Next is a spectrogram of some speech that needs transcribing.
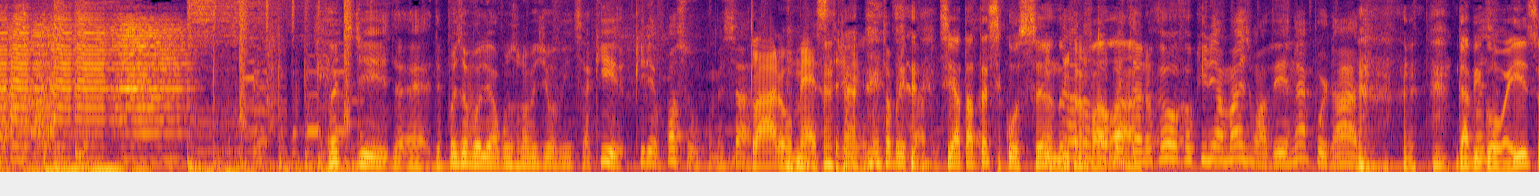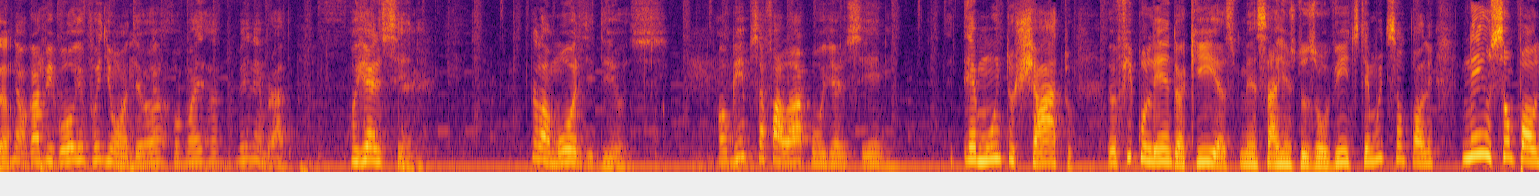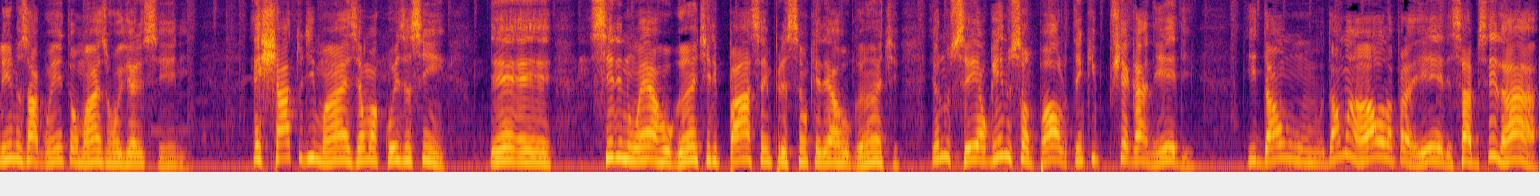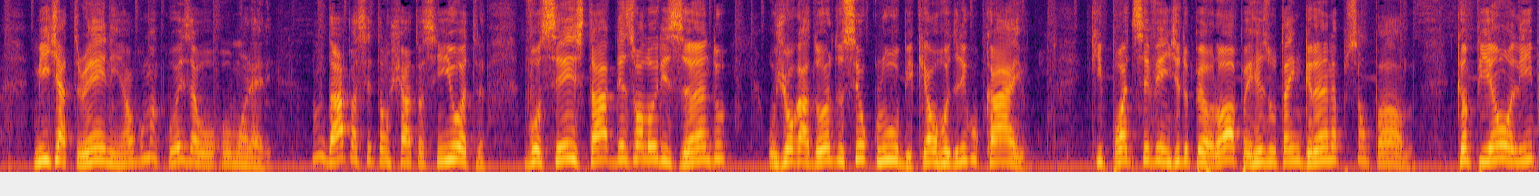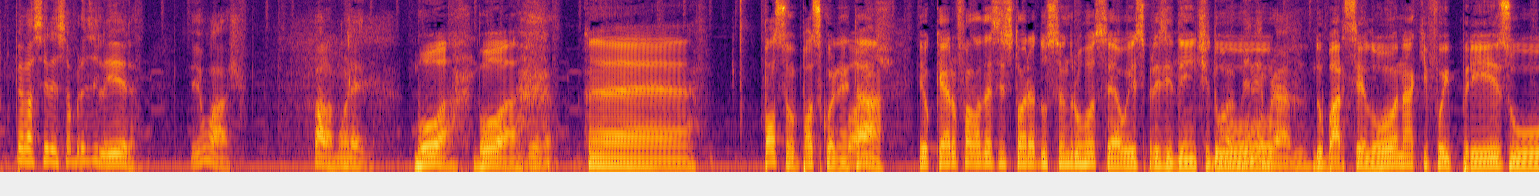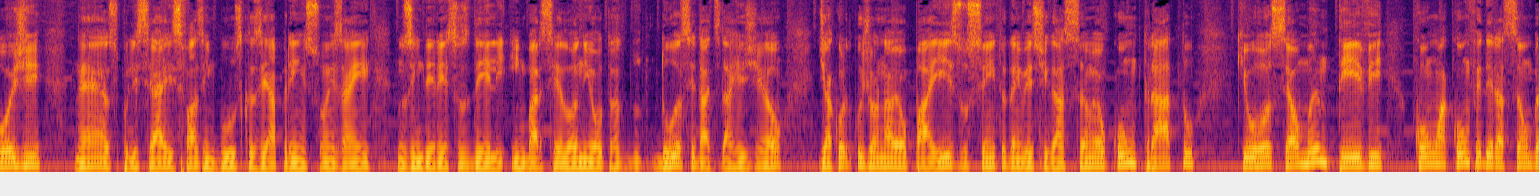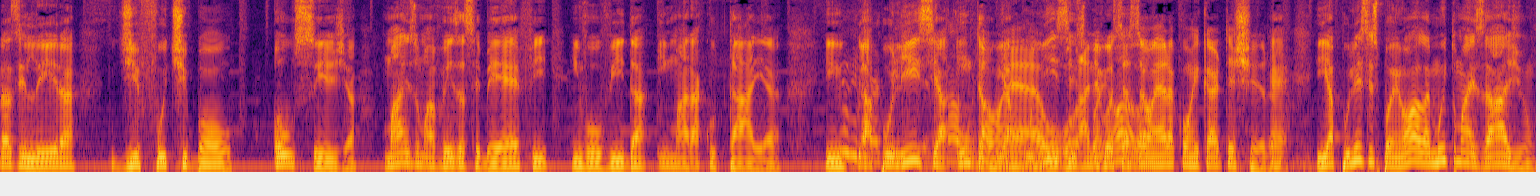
Antes de. de- é, depois eu vou ler alguns nomes de ouvintes aqui. Queria, posso começar? Claro, mestre. Muito obrigado. Você já tá até se coçando tô falar. aguentando. Eu, eu queria mais uma vez, não é por nada. Gabigol, é isso? Não, Gabigol foi de ontem, eu- eu- mas bem lembrado. Rogério Ceni. Pelo amor de Deus. Alguém precisa falar com o Rogério Ceni. É muito chato. Eu fico lendo aqui as mensagens dos ouvintes, tem muitos São Paulinos. Nem os São Paulinos aguentam mais o Rogério Ceni. É chato demais, é uma coisa assim. é- é- se ele não é arrogante, ele passa a impressão que ele é arrogante. Eu não sei, alguém no São Paulo tem que chegar nele e dar, um, dar uma aula pra ele, sabe? Sei lá, media training, alguma coisa, ô, Morelli. Não dá pra ser tão chato assim. E outra, você está desvalorizando o jogador do seu clube, que é o Rodrigo Caio, que pode ser vendido pra Europa e resultar em grana pro São Paulo. Campeão olímpico pela seleção brasileira. Eu acho. Fala, Morelli. boa, boa. É, Posso, posso cornetar? Pode. Eu quero falar dessa história do Sandro Rossell, ex-presidente do, Boa, do Barcelona, que foi preso hoje, né? Os policiais fazem buscas e apreensões aí nos endereços dele em Barcelona e outras du- duas cidades da região. De acordo com o jornal É o País, o centro da investigação é o contrato que o Rossell manteve com a Confederação Brasileira de Futebol. Ou seja, mais uma vez a CBF envolvida em maracutaia. E E o a polícia, Teixeira, tá então, a é, o- polícia a espanhola- negociação era com o Ricardo Teixeira. é. E a polícia espanhola é muito mais ágil.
